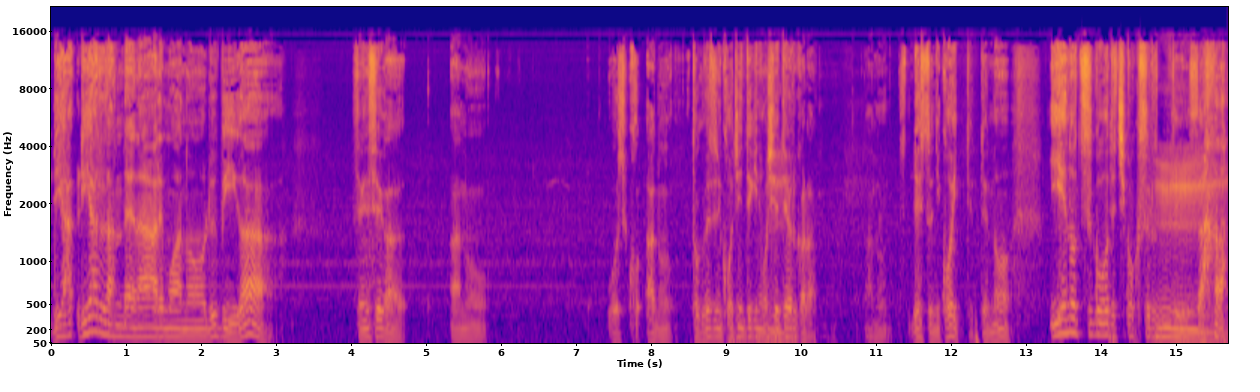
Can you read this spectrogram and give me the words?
リアリアルなんだよな。あれもあのルビーが先生があのおしこあの特別に個人的に教えてやるから、あのレッスンに来いって言ってんのを家の都合で遅刻するっていうさうん。あ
